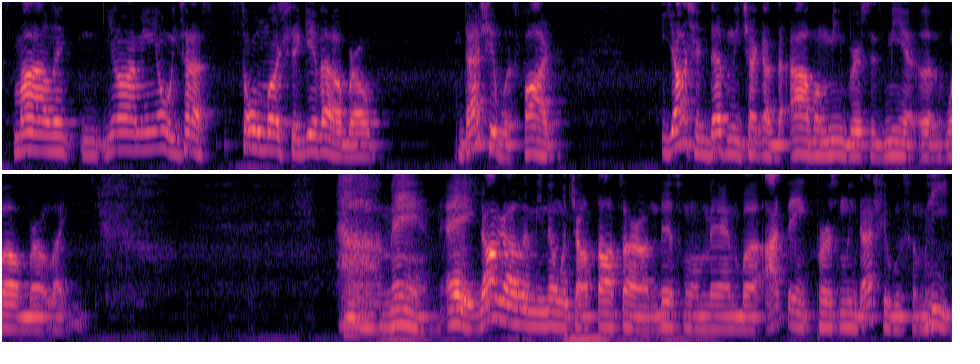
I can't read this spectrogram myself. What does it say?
smiling. You know what I mean? He always has so much to give out, bro. That shit was fire. Y'all should definitely check out the album Me versus Me as well, bro. Like, man, hey, y'all gotta let me know what y'all thoughts are on this one, man. But I think personally that shit was some heat.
